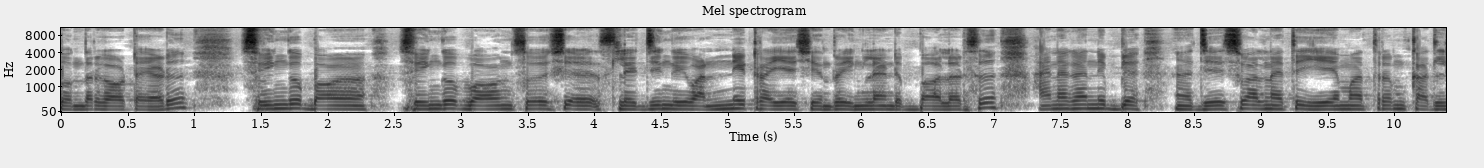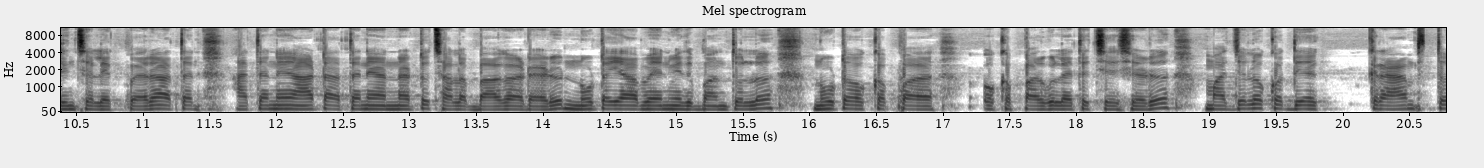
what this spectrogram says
తొందరగా అవుట్ అయ్యాడు. స్వింగ్ బౌ స్వింగ్ బౌన్స్ స్లెడ్జింగ్ ఇవన్నీ ట్రై చేసిండ్రు ఇంగ్లాండ్ బౌలర్స్. అయినా కానీ జైస్వాల్ని అయితే ఏమాత్రం కదిలించలేకపోయారు. అతను అతనే ఆట అతనే అన్నట్టు చాలా బాగా ఆడాడు. నూట యాభై ఎనిమిది బంతుల్లో నూట ఒక్క ప ఒక పరుగులు అయితే చేశాడు. మధ్యలో కొద్దిగా క్రాంప్స్తో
